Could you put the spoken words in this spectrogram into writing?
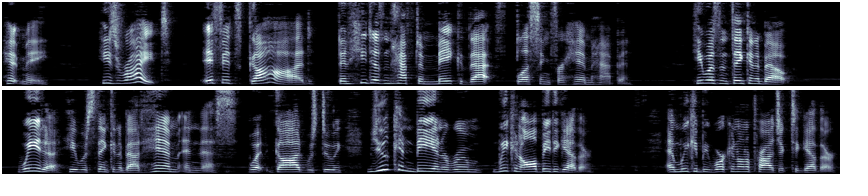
Hit me. He's right. If it's God, then he doesn't have to make that blessing for him happen. He wasn't thinking about Weta. He was thinking about him in this, what God was doing. You can be in a room, we can all be together, and we could be working on a project together.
